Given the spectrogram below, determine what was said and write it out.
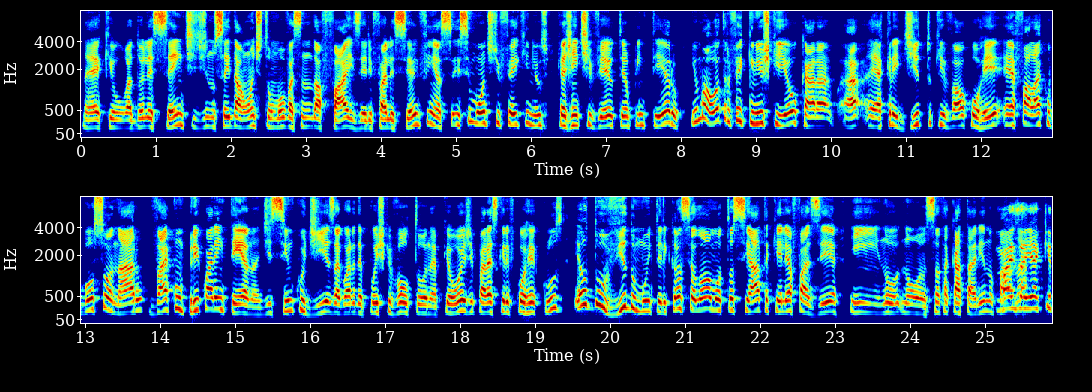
né, que o adolescente de não sei da onde tomou vacina da Pfizer e faleceu, enfim, esse monte de fake news que a gente vê o tempo inteiro. E uma outra fake news que eu, cara, é, acredito que vai ocorrer é falar que o Bolsonaro vai cumprir quarentena de cinco dias agora depois que voltou, né? Porque hoje parece que ele ficou recluso. Eu duvido muito. Ele cancelou a motociata que ele ia fazer em, no, no Santa Catarina, no Paraná. Mas aí é que,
